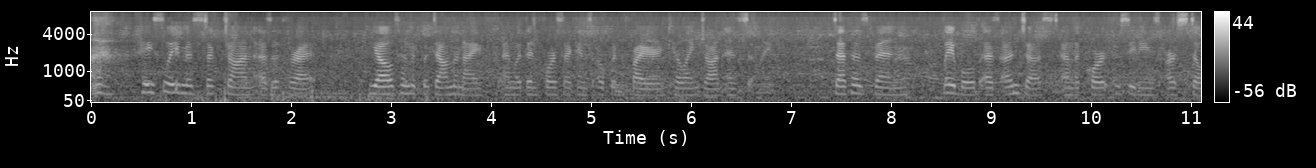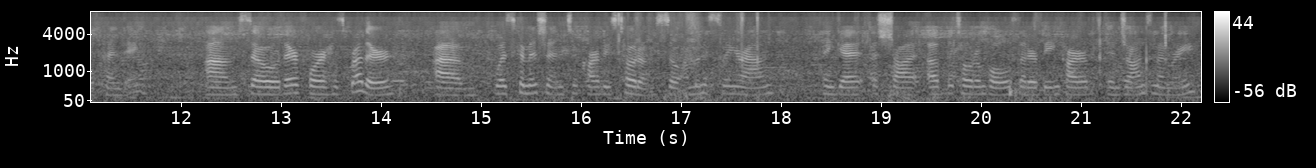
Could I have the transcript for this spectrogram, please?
hastily mistook John as a threat, yelled him to put down the knife, and within four seconds opened fire, and killing John instantly. Death has been labeled as unjust, and the court proceedings are still pending. Um, so therefore, his brother um, was commissioned to carve these totems. So I'm going to swing around and get a shot of the totem poles that are being carved in John's memory.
